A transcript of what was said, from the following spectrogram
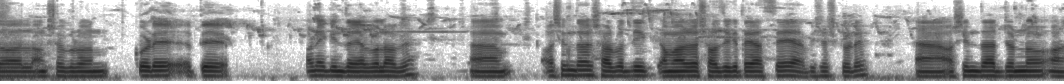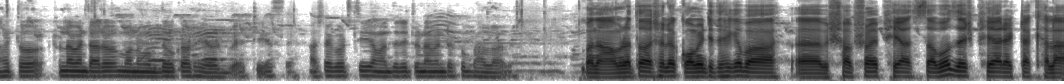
দল অংশগ্রহণ করে এতে অনেক এনজয়েবল হবে। আম, অসীম দার সর্বাধিক আমার সহযোগিতায় আছে বিশেষ করে আহ, অসীম দার জন্য হয়তো টুর্নামেন্ট আরও মনোমুগ্ধকর হয়ে উঠবে ঠিক আছে? আশা করছি আমাদের এই টুর্নামেন্টটা খুব ভালো হবে। মানে আমরা তো আসলে কমিটি থেকে বা সব সময় ফেয়ার চাবো যে ফেয়ার একটা খেলা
